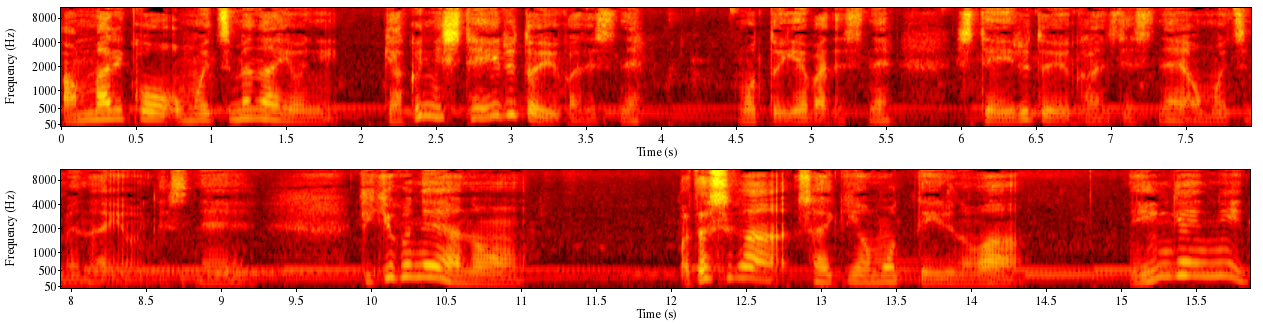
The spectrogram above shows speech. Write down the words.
あんまりこう思い詰めないように逆にしているというかですね。もっと言えばですねしているという感じですね。思い詰めないようにですね。結局ねあの私が最近思っているのは人間に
